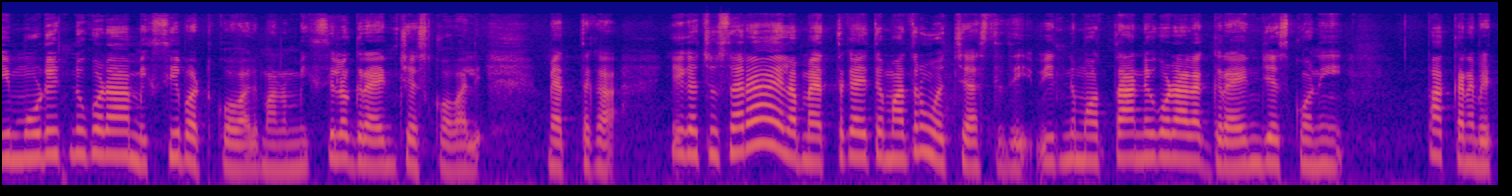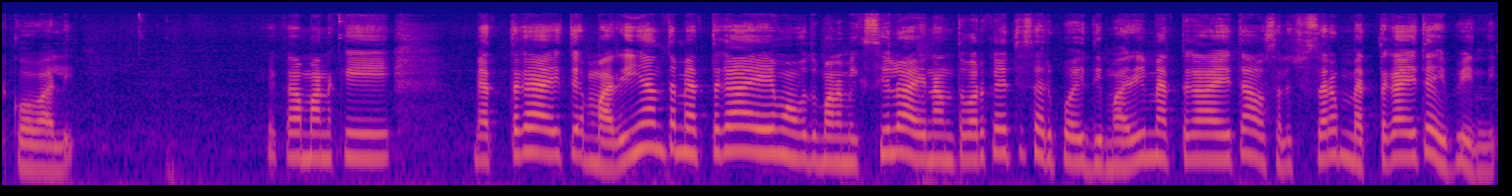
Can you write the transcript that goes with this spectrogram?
ఈ మూడింటిని కూడా మిక్సీ పట్టుకోవాలి మనం. మిక్సీలో గ్రైండ్ చేసుకోవాలి మెత్తగా. ఇక చూసారా ఇలా మెత్తగా అయితే మాత్రం వచ్చేస్తుంది. వీటిని మొత్తాన్ని కూడా అలా గ్రైండ్ చేసుకొని పక్కన పెట్టుకోవాలి. ఇక మనకి మెత్తగా అయితే మరీ అంత మెత్తగా ఏమవ్వదు. మన మిక్సీలో అయినంత వరకు అయితే సరిపోయింది మరీ మెత్తగా అయితే అవసరం చూసారా మెత్తగా అయితే అయిపోయింది.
